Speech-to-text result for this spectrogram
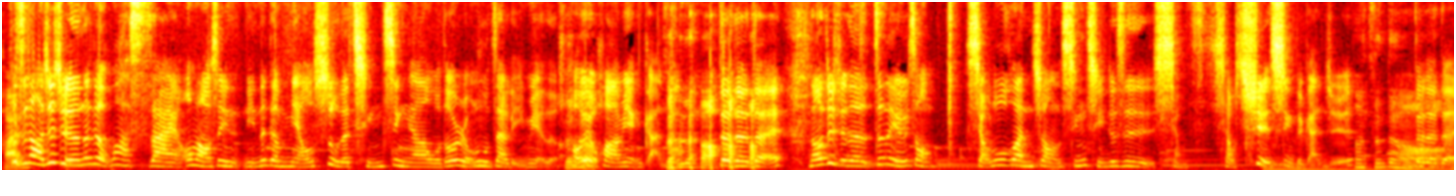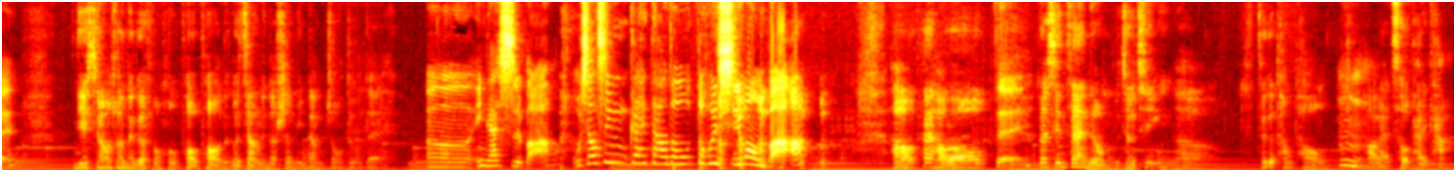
嗨？不知道，就觉得那个哇塞，欧玛老师，你你那个描述的情境啊，我都融入在里面了，好有画面感哦。真的 哦？对对对，然后就觉得真的有一种。小鹿乱撞，心情就是小小确幸的感觉啊！真的哦，对对对，你也希望说那个粉红泡泡能够降临到生命当中，对不对？嗯、呃，应该是吧。我相信应该大家都都会希望吧。好，太好喽。对，那现在呢，我们就请呃这个彤彤，嗯，好来抽牌卡。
